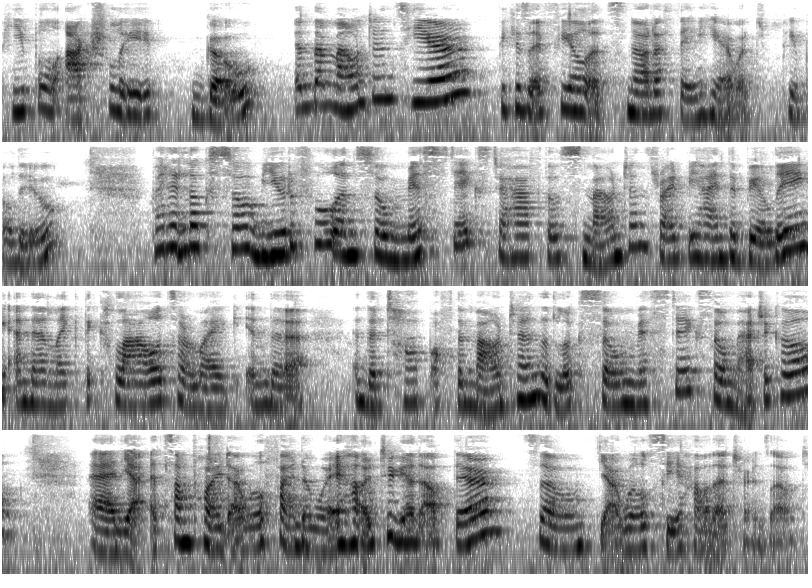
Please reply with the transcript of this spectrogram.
people actually go in the mountains here because I feel it's not a thing here what people do. But it looks so beautiful and so mystic to have those mountains right behind the building and then like the clouds are like in the in the top of the mountains. It looks so mystic, so magical. And yeah, at some point I will find a way how to get up there. So yeah, we'll see how that turns out.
